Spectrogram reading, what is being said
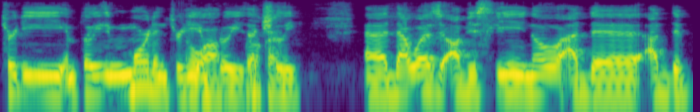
30 employees, more than 30 oh, wow. employees okay. actually. Uh, that was obviously, you know, at the at the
